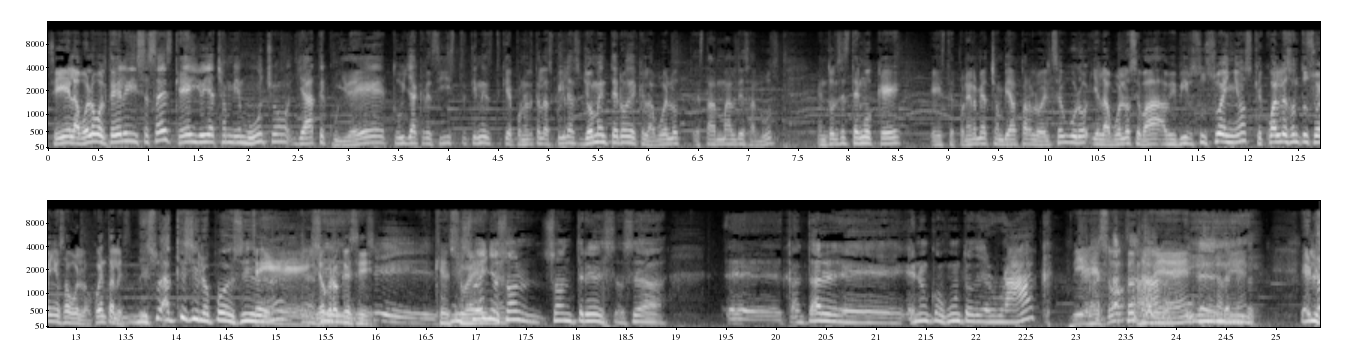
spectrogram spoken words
Sí, el abuelo voltea y le dice, ¿sabes qué? Yo ya chambié mucho, ya te cuidé, tú ya creciste, tienes que ponerte las pilas. Yo me entero de que el abuelo está mal de salud, entonces tengo que este, ponerme a chambear para lo del seguro y el abuelo se va a vivir sus sueños. ¿Que ¿Cuáles son tus sueños, abuelo? Cuéntales. Aquí sí lo puedo decir. Sí, ¿eh? yo creo que sí. ¿Qué Mis sueños? sueños son, son tres, o sea, eh, cantar eh, en un conjunto de rock. Bien, eso. Está bien, está bien. El,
